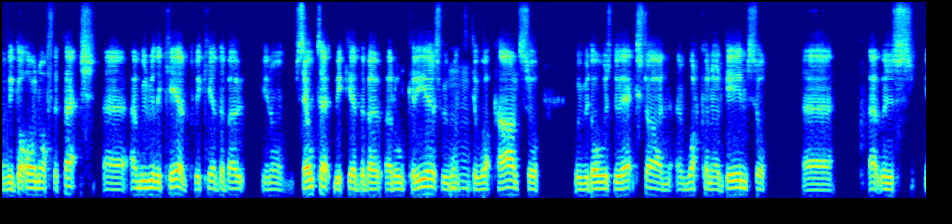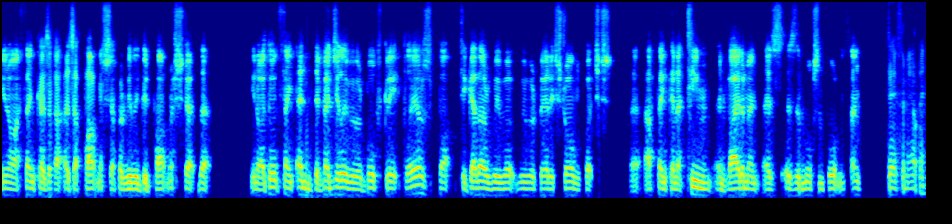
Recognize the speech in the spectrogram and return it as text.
we got on off the pitch, uh, and we really cared. We cared about you know Celtic. We cared about our own careers. We mm-hmm. wanted to work hard, so we would always do extra and, and work on our game. So uh, it was, you know, I think as a as a partnership, a really good partnership that, you know, I don't think individually we were both great players, but together we were we were very strong, which I think in a team environment is is the most important thing. Definitely.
